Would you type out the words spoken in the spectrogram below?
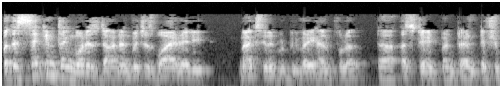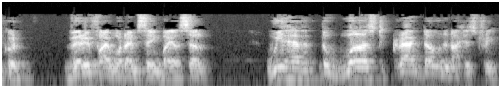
but the second thing what is done, and which is why really Maxine, it would be very helpful uh, a statement, and if you could verify what I'm saying by yourself. We have the worst crackdown in our history.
